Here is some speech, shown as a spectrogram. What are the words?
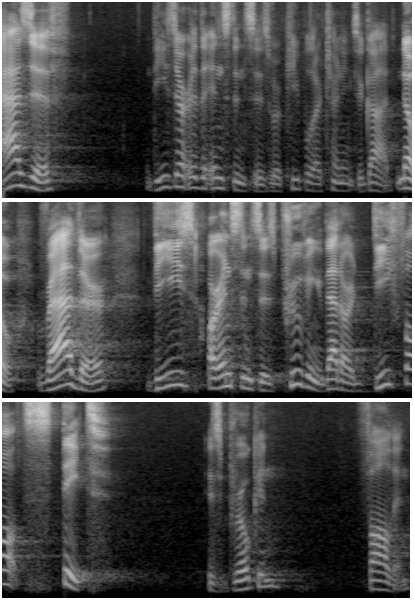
as if these are the instances where people are turning to God. No, rather, these are instances proving that our default state is broken, fallen,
